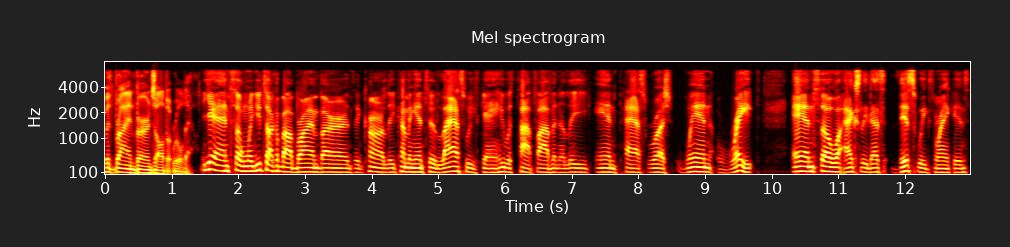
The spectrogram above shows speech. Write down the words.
with Brian Burns all but ruled out. Yeah, and so when you talk about Brian Burns and currently coming into last week's game, he was top five in the league in pass rush win rate. And so, well, actually, that's this week's rankings.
